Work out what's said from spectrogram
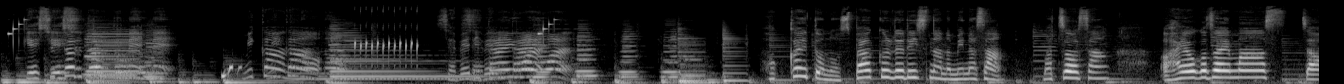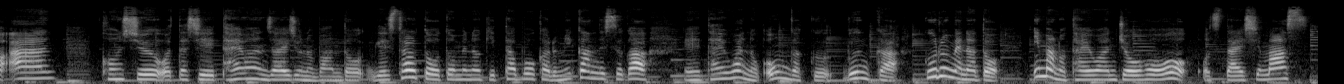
ゲシュタルト目みかんのしゃべり台湾北海道のスパークルリスナーの皆さん松尾さんおはようございます。早安今週私台湾在住のバンドゲスタルト乙女のギターボーカルみかんですが、えー、台湾の音楽文化グルメなど今の台湾情報をお伝えします。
